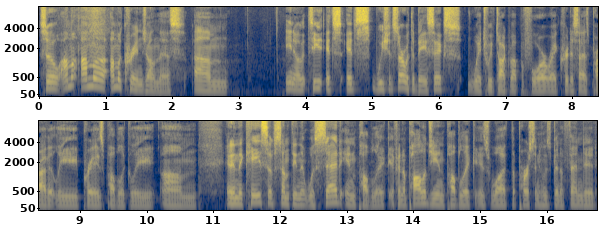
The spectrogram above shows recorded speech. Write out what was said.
So I'm a, I'm a I'm a cringe on this. Um, you know, it's, it's it's we should start with the basics, which we've talked about before, right? Criticize privately, praise publicly. Um, and in the case of something that was said in public, if an apology in public is what the person who's been offended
